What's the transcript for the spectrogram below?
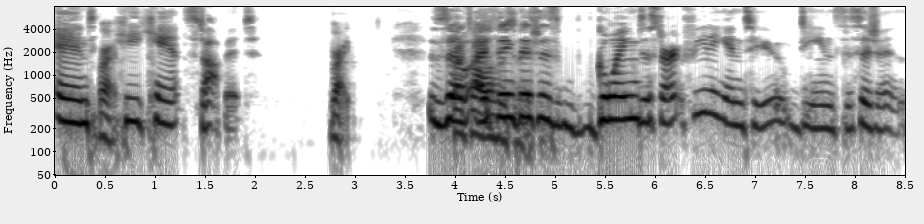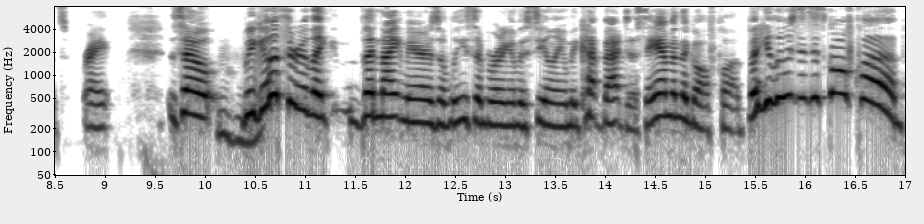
and Right. he can't stop it. Right. So I think this is going to start feeding into Dean's decisions, right? So we Mhm. go through like the nightmares of Lisa burning on the ceiling, and we cut back to Sam in the golf club, but he loses his golf club.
